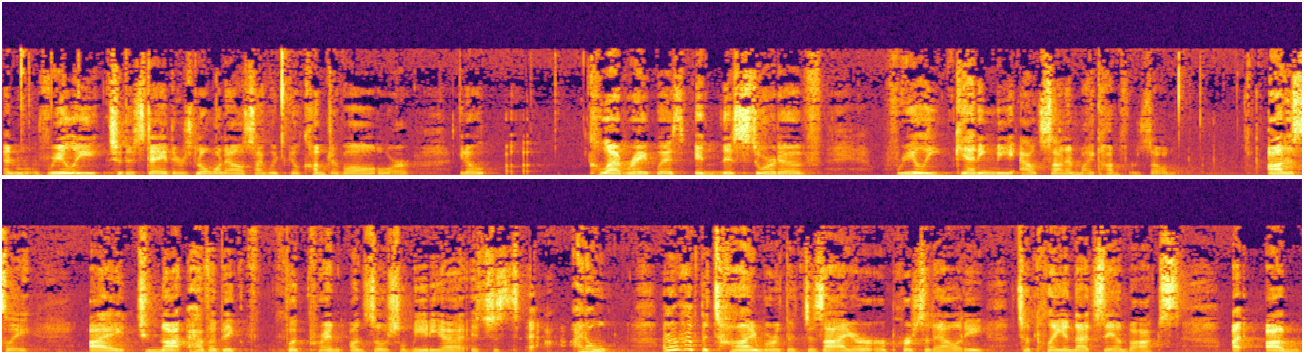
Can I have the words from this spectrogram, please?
And really, to this day, there's no one else I would feel comfortable or, you know, collaborate with in this sort of really getting me outside of my comfort zone. Honestly, I do not have a big footprint on social media. It's just I don't I don't have the time or the desire or personality to play in that sandbox. I, I'm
